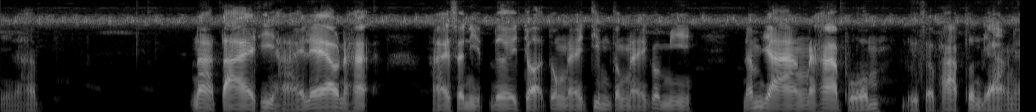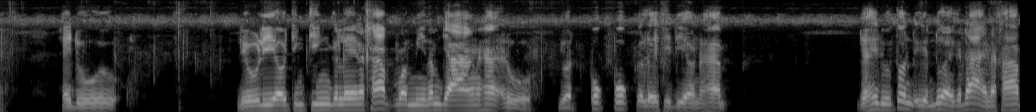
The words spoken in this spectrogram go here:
นี่นะครับ หน้าตายที่หายแล้วนะฮะ หายสนิทเลยเจาะตรงไหนจิ้มตรงไหนก็มี น้ำยางนะครับผมดูสภาพต้นยางนะให้ดูเรียวๆจริง ๆ กันเลยนะครับ ว่ามีน้ำยางนะฮะดูหยดปุ๊กๆกันเลยทีเดียวนะครับเดี๋ยวให้ดูต้นอื่นด้วยก็ได้นะครับ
